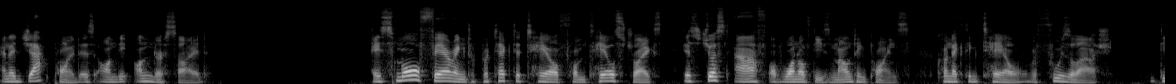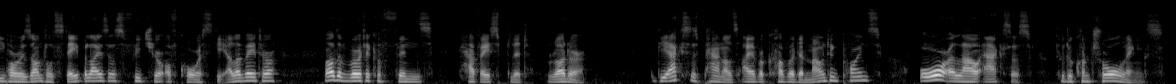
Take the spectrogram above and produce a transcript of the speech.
and a jack point is on the underside. A small fairing to protect the tail from tail strikes is just aft of one of these mounting points, connecting tail with fuselage. The horizontal stabilizers feature of course the elevator, while the vertical fins have a split rudder. The access panels either cover the mounting points or allow access to the control links.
